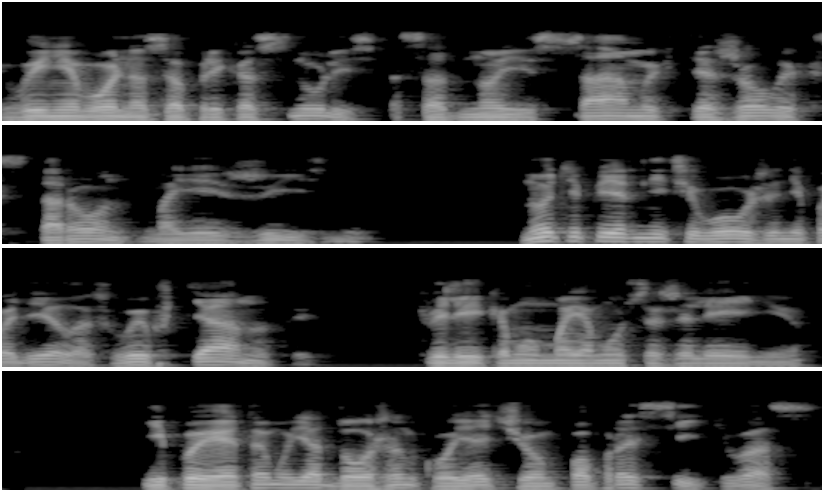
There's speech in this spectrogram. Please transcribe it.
вы невольно соприкоснулись с одной из самых тяжелых сторон моей жизни. Но теперь ничего уже не поделаешь, вы втянуты, к великому моему сожалению, и поэтому я должен кое о чем попросить вас.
